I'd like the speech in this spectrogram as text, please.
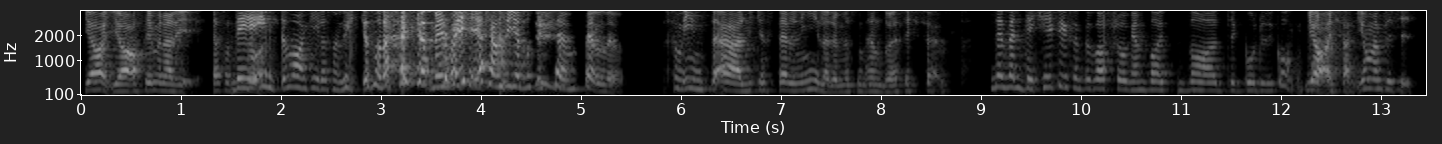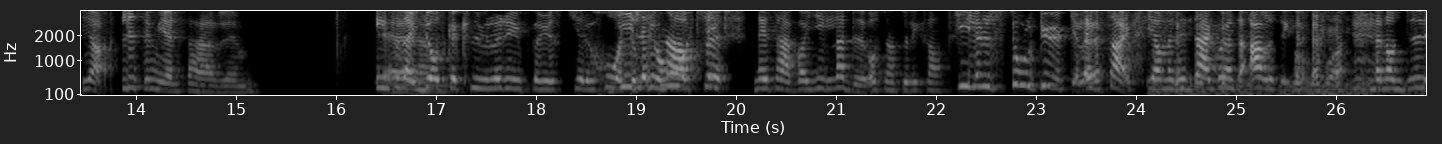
Ja, ja, alltså jag menar, det- alltså, Det är så- inte många killar som lyckas med det här. Men kan, kan du ge något exempel som inte är vilken ställning gillar du men som ändå är sexuellt? Nej men det kan ju till exempel vara frågan vad, vad går du igång på? Ja, exakt. Jo, men precis. Ja, Lite mer så här. ehm, inte Ehm. där jag ska knulla dig för jag ska göra det hårt Gillar och du snabbt. hårt sex? Nej så här, vad gillar du? Och sen så liksom Gillar du stor kuk eller? Exakt, ja men det där går jag inte alls igång på. Men om du,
